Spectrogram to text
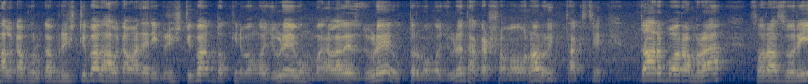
হালকা ফুলকা বৃষ্টিপাত, হালকা মাঝারি বৃষ্টিপাত, দক্ষিণবঙ্গ জুড়ে এবং বাংলাদেশ জুড়ে, উত্তরবঙ্গ জুড়ে থাকার সম্ভাবনা রয়ে থাকছে। তারপর আমরা সরাসরি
